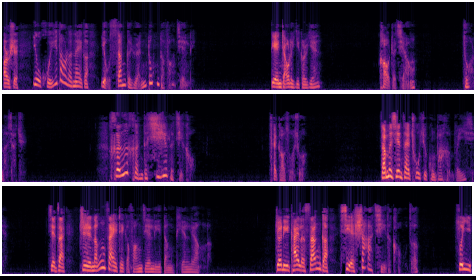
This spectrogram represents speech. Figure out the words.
而是又回到了那个有三个圆洞的房间里，点着了一根烟，靠着墙坐了下去，狠狠的吸了几口，才告诉我说：“咱们现在出去恐怕很危险。”现在只能在这个房间里等天亮了。这里开了三个泄煞气的口子，所以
